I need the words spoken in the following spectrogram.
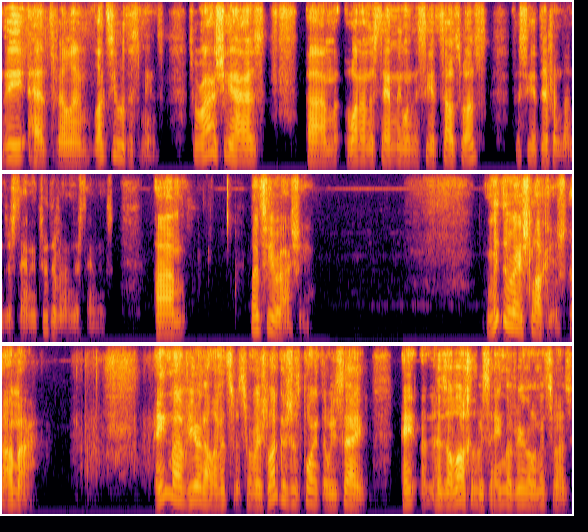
the head tefillin. Let's see what this means. So Rashi has um, one understanding when they see it was to see a different understanding, two different understandings. Um, let's see Rashi. Midrash Lakish, Amar. Ein mavir al mitzvahs. From Rish Lakish's point that we say, his halacha that we say ein mavir al mitzvahs,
